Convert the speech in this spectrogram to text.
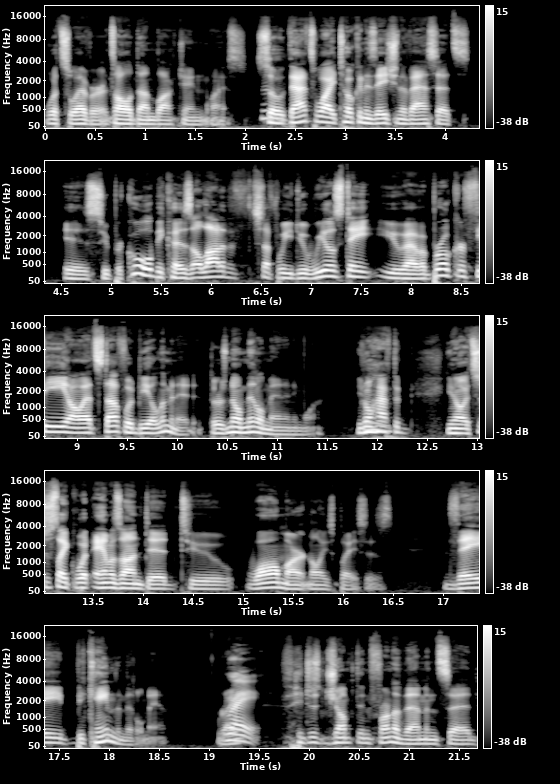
whatsoever. It's all done blockchain wise. So that's why tokenization of assets is super cool because a lot of the stuff where you do real estate, you have a broker fee and all that stuff would be eliminated. There's no middleman anymore. You don't Mhm. have to, you know, it's just like what Amazon did to Walmart and all these places. They became the middleman, right? Right. They just jumped in front of them and said,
